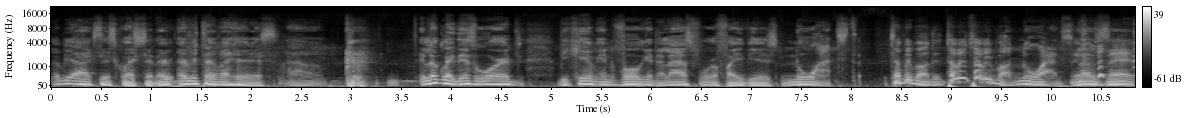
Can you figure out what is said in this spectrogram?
Let me ask this question. Every- time I hear this, um, it looked like this word became in vogue in the last four or five years. Nuanced. Tell me about it. Tell me, tell me about nuance. You know what I'm saying?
